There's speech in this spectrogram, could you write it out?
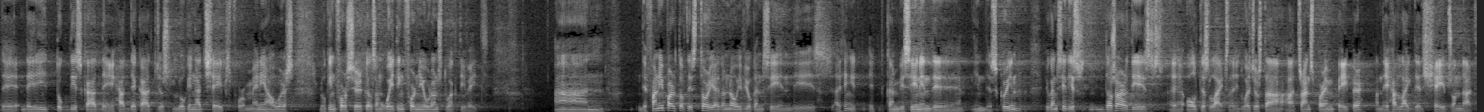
they, they took this cat, they had the cat just looking at shapes for many hours, looking for circles and waiting for neurons to activate. And the funny part of the story, I don't know if you can see in this, I think it, it can be seen in the, in the screen. You can see this, those are these uh, old slides, that it was just a, a, transparent paper, and they had like the shapes on that.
